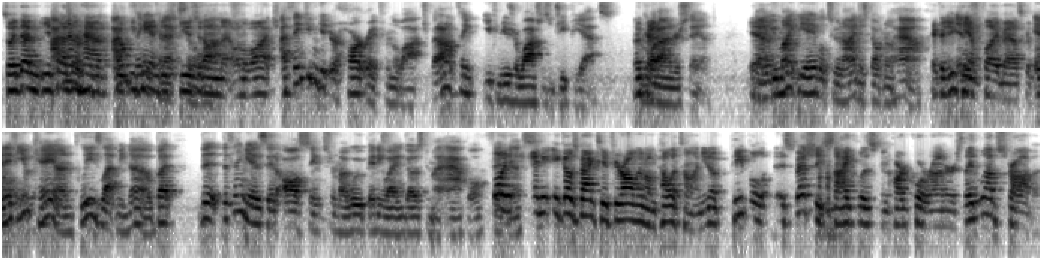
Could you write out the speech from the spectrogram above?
So it doesn't. It I've doesn't never- have. I don't you can't just use it on the watch. on the watch. I think you can get your heart rate from the watch, but I don't think you can use your watch as a GPS. Okay. What I understand. yeah. Now, you might be able to, and I just don't know how. Because you and can't if- play basketball. And if you can, please let me know. But the the thing is, it all syncs from my Whoop anyway and goes to my Apple Well, and, and it goes back to if you're all in on Peloton, you know, people, especially cyclists and hardcore runners, they love Strava.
